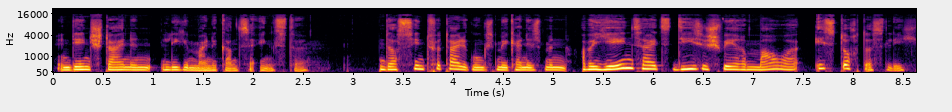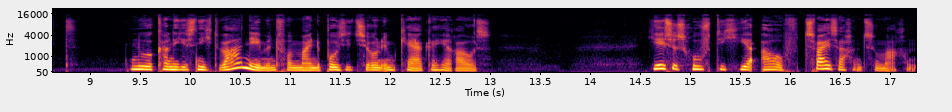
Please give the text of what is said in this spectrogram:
In den Steinen liegen meine ganze Ängste. Das sind Verteidigungsmechanismen, aber jenseits dieser schweren Mauer ist doch das Licht nur kann ich es nicht wahrnehmen von meiner Position im Kerker heraus. Jesus ruft dich hier auf, zwei Sachen zu machen.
